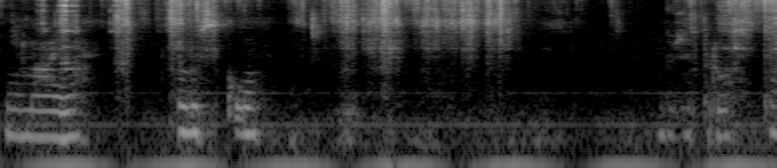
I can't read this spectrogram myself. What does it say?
Знімаю луску. Дуже просто.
